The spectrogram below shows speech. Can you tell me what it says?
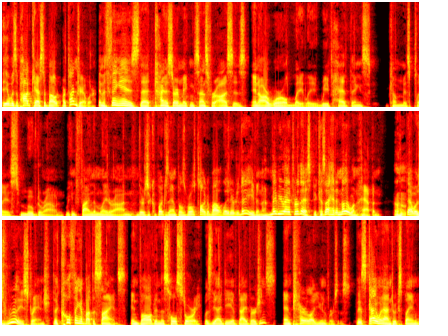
it was a podcast about our time traveler. And the thing is that kind of started making sense for us is in our world lately, we've had things become misplaced, moved around. We can find them later on. There's a couple examples we'll talk about later today, even. Maybe right for this, because I had another one happen. Uh-huh. That was really strange. The cool thing about the science involved in this whole story was the idea of divergence and parallel universes. This guy went on to explain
